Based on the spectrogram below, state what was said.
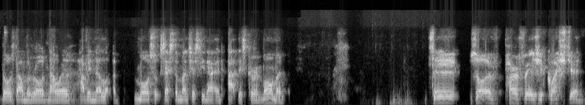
those down the road now are having a, a more success than Manchester United at this current moment. To sort of paraphrase your question,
